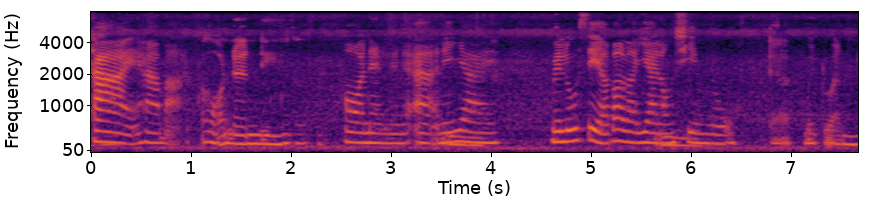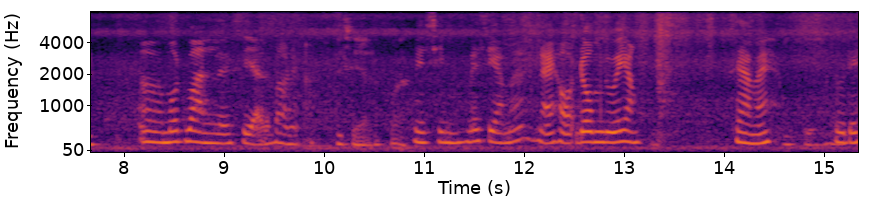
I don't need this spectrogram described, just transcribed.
ใช่ห้าบาทก็เนินดีเขาพอแน่นเลยนะอะอันนี้ยาย ไม่รู้เสียเปล่าล่ะยายลองชิมดูแต่ไม่ตวันเออมดวันเลยเสียหรือเปล่าเนี่ย ไม่เสียแล้วกว่าไม่ชิมไม่เสียมั้ยไหนหอดมดูยัง เสียไหมไม่เสียดูดิ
